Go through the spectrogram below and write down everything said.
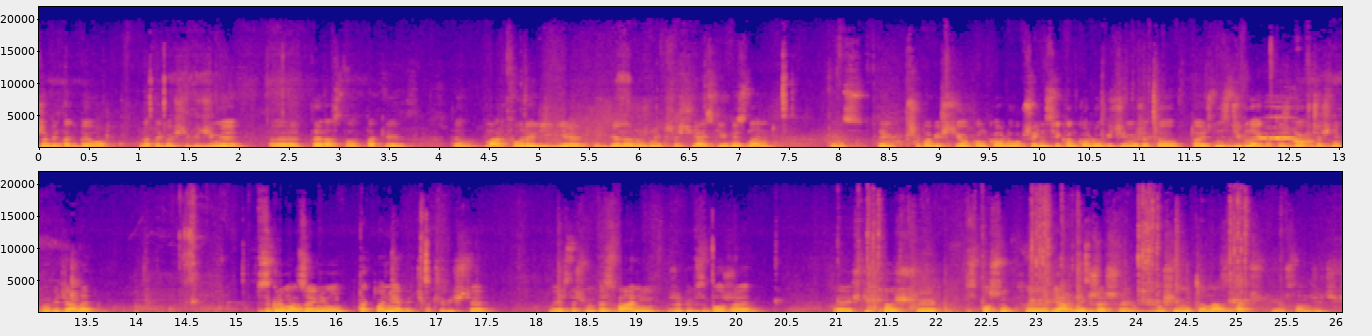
żeby tak było. Dlatego jeśli widzimy e, teraz to takie, tę martwą religię, tych wiele różnych chrześcijańskich wyznań, więc w tej przypowieści o Konkolu, o pszenicy Konkolu widzimy, że to, to jest nic dziwnego. To już było wcześniej powiedziane. W zgromadzeniu tak ma nie być oczywiście. My jesteśmy wezwani, żeby w zborze, jeśli ktoś e, w sposób e, jawny grzeszy, musimy to nazwać i osądzić.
